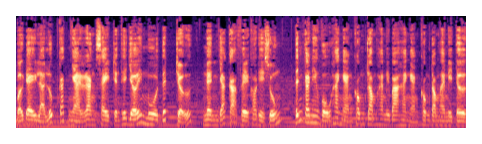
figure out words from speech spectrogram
bởi đây là lúc các nhà rang xay trên thế giới mua tích trữ nên giá cà phê khó đi xuống. Tính cả niên vụ 2023-2024,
